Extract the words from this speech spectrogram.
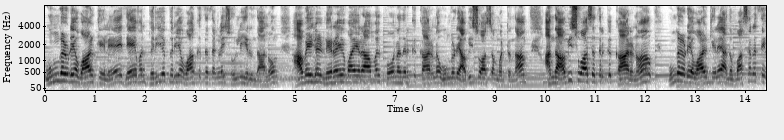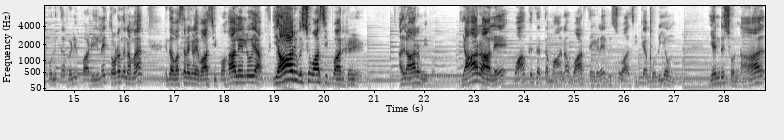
உங்களுடைய வாழ்க்கையிலே தேவன் பெரிய பெரிய வாக்குத்தத்தங்களை சொல்லி இருந்தாலும் அவைகள் நிறைவேறாமல் போனதற்கு காரணம் உங்களுடைய அவிசுவாசம் மட்டும்தான். அந்த அவிசுவாசத்திற்கு காரணம் உங்களுடைய வாழ்க்கையிலே அந்த வசனத்தை குறித்த வெளிப்பாடு இல்லை. தொடர்ந்து நம்ம இந்த வசனங்களை வாசிப்போம். ஹாலே லூயா யார் விசுவாசிப்பார்கள்? அதில் ஆரம்பிப்போம். யாராலே வாக்குத்தத்தமான வார்த்தைகளை விசுவாசிக்க முடியும்? என்று சொன்னால்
